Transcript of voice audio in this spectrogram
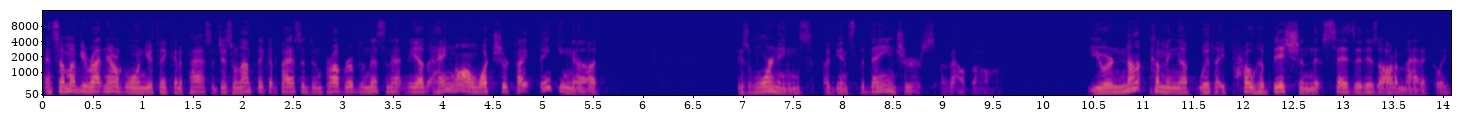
And some of you right now are going, you're thinking of passages. When I'm thinking of passages in Proverbs and this and that and the other, hang on. What you're t- thinking of is warnings against the dangers of alcohol. You are not coming up with a prohibition that says it is automatically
